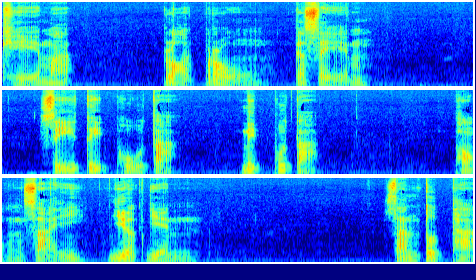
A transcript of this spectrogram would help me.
เขมะ ปลอดโปร่งกเกษม สีติภูตะ นิพุตะ ผ่องใส เยือกเย็น สันตุถะ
